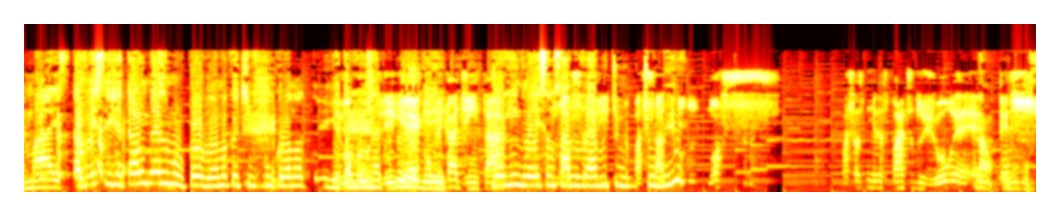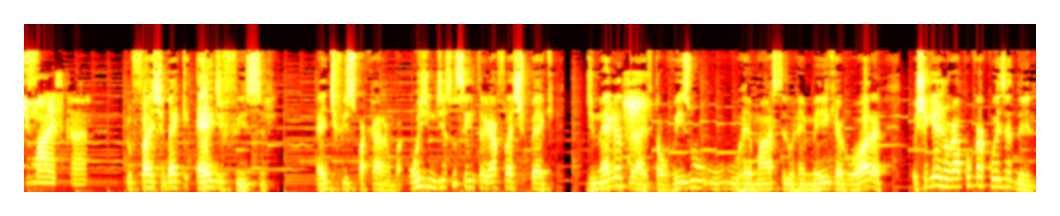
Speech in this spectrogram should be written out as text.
Mas talvez seja até o mesmo problema que eu tive com o Chrono Trigger. talvez na Trigger é complicadinho, tá? Jogo em inglês, você não Nossa, sabe o verbo to, to be. Tudo... Nossa! Passar as primeiras partes do jogo é, é não, tenso o, demais, cara. O flashback é difícil. É difícil pra caramba. Hoje em dia, se você entregar flashback de Mega Drive, talvez o, o, o remaster, o remake agora, eu cheguei a jogar pouca coisa dele.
